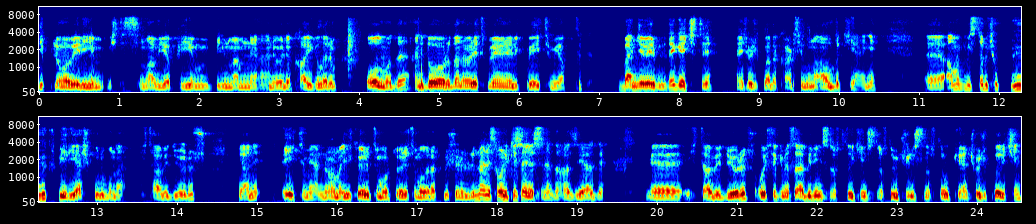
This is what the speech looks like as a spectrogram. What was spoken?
diploma vereyim, işte sınav yapayım, bilmem ne hani öyle kaygılarım olmadı. Hani doğrudan öğretmeye yönelik bir eğitim yaptık bence verimli de geçti. Yani çocuklarla karşılığını aldık yani. E, ama biz tabii çok büyük bir yaş grubuna hitap ediyoruz. Yani eğitim yani normal ilk öğretim, orta öğretim olarak düşünüldüğünde hani son iki senesine daha ziyade e, hitap ediyoruz. Oysa ki mesela birinci sınıfta, ikinci sınıfta, üçüncü sınıfta okuyan çocuklar için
